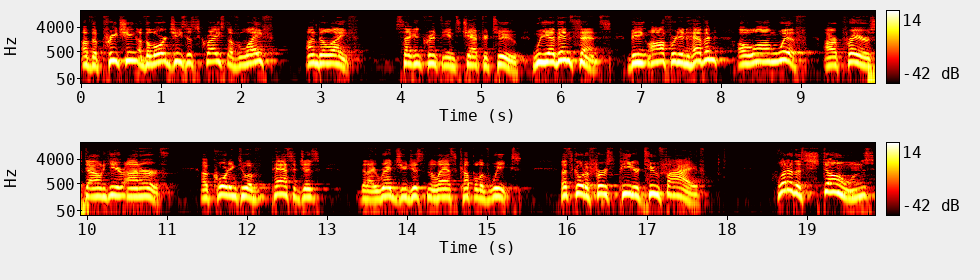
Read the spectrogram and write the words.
of the preaching of the Lord Jesus Christ of life unto life. 2 Corinthians chapter 2. We have incense being offered in heaven along with our prayers down here on earth, according to passages that I read you just in the last couple of weeks. Let's go to 1 Peter 2 5. What are the stones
